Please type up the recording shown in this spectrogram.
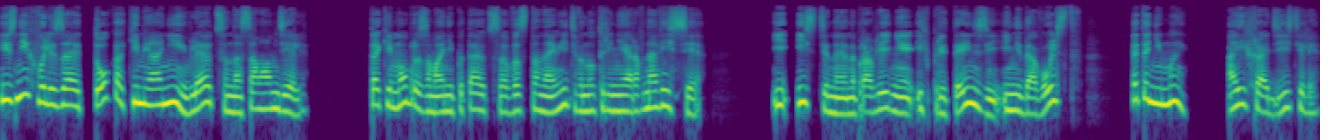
из них вылезает то, какими они являются на самом деле. Таким образом, они пытаются восстановить внутреннее равновесие. И истинное направление их претензий и недовольств — это не мы, а их родители,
